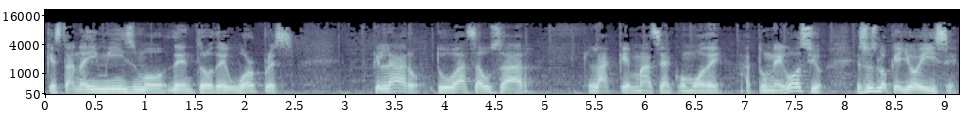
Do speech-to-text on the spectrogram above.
que están ahí mismo dentro de WordPress. Claro, tú vas a usar la que más se acomode a tu negocio. Eso es lo que yo hice.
